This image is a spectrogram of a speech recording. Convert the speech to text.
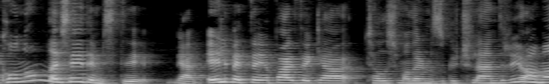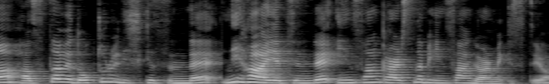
Konuğum da şey demişti Yani elbette yapay zeka çalışmalarımızı güçlendiriyor ama hasta ve doktor ilişkisinde nihayetinde insan karşısında bir insan görmek istiyor.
